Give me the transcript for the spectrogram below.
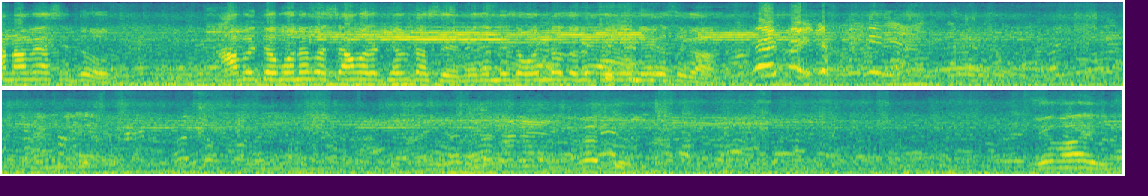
জান আমি আছি তো। আমি তো মনে করছি আমার ঠেলতেছেন এখান থেকে অন্য জনে ঠেলে নিয়ে গেছে গা। এ ভাই এখানে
